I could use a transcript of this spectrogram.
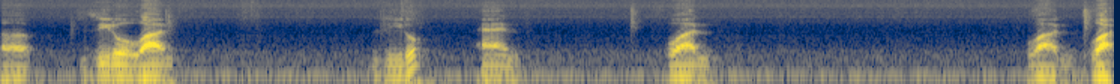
uh, 0 1 0 and 1 1 1.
